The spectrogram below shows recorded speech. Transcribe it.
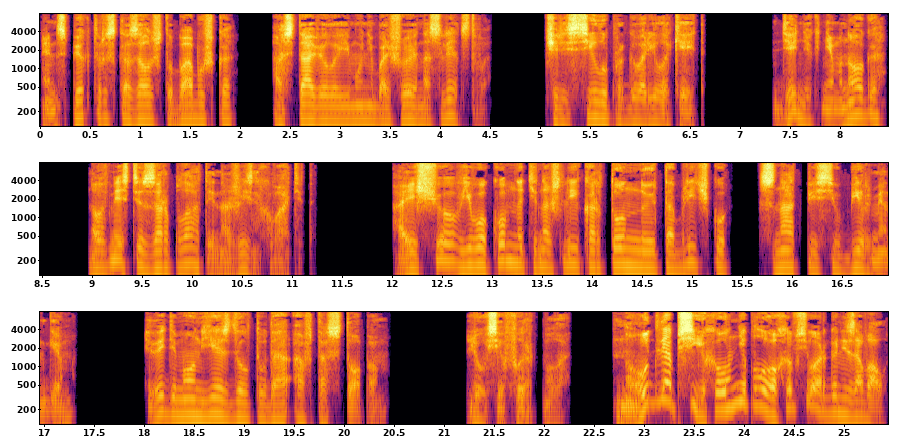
Инспектор сказал, что бабушка оставила ему небольшое наследство. Через силу проговорила Кейт. Денег немного, но вместе с зарплатой на жизнь хватит. А еще в его комнате нашли картонную табличку с надписью «Бирмингем». Видимо, он ездил туда автостопом. Люси фыркнула. Ну, для психа он неплохо все организовал.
